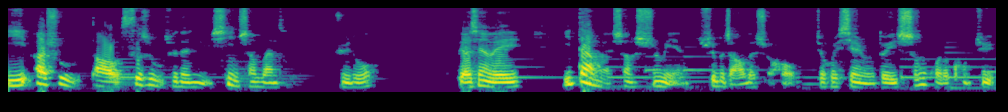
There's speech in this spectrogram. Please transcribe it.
以二十五到四十五岁的女性上班族居多，表现为一旦晚上失眠睡不着的时候，就会陷入对生活的恐惧，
